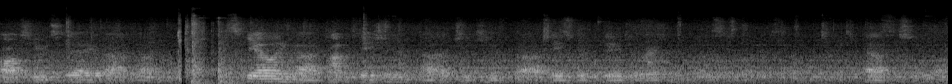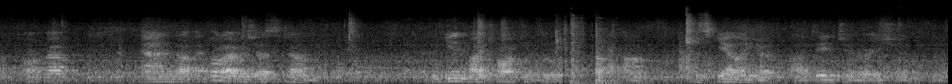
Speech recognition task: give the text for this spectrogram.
talk to you today about uh, scaling uh, computation uh, to keep uh, pace with the data generation. Is is uh, asked to talk about. And uh, I thought I would just um, begin by talking a little bit about um, the scaling of uh, data generation in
